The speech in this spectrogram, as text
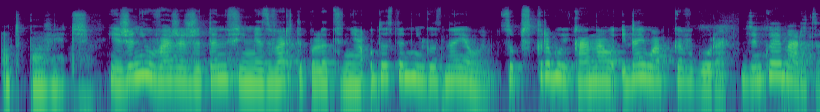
odpowiedź. Jeżeli uważasz, że ten film jest warty polecenia, udostępnij go znajomym. Subskrybuj kanał i daj łapkę w górę. Dziękuję bardzo.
